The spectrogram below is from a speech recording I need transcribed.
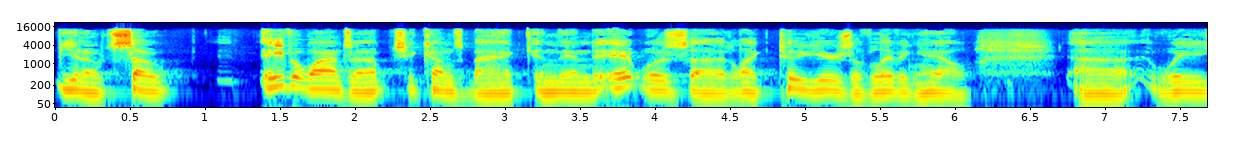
you know, so Eva winds up, she comes back, and then it was uh, like two years of living hell uh, we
